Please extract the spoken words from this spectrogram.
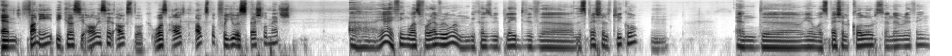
and funny because you always said Augsburg. Was Au- Augsburg for you a special match? Uh, yeah, I think was for everyone because we played with uh, the special tricot, Mhm. And uh, yeah, was special colors and everything.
